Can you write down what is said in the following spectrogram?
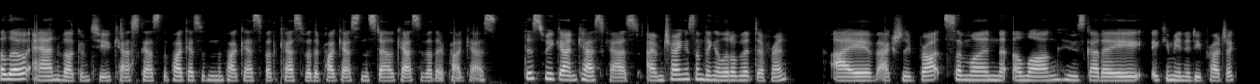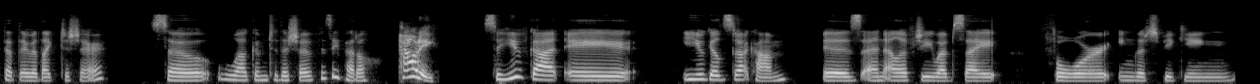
Hello and welcome to Castcast, the podcast within the podcast about the cast of other podcasts and the style cast of other podcasts. This week on Castcast, I'm trying something a little bit different. I have actually brought someone along who's got a, a community project that they would like to share. So, welcome to the show, Fizzy Petal. Howdy. So, you've got a euguilds.com is an LFG website for English speaking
